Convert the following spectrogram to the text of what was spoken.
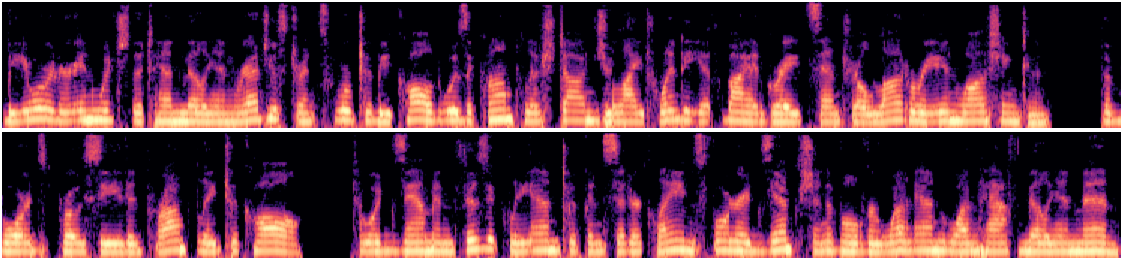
The order in which the 10 million registrants were to be called was accomplished on July 20th by a great central lottery in Washington. The boards proceeded promptly to call, to examine physically and to consider claims for exemption of over one and one half million men,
